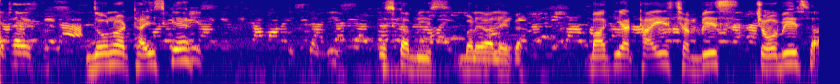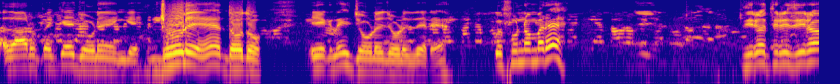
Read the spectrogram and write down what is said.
अट्ठाईस। दोनों अट्ठाईस के? इसका बीस। बड़े वाले का। बाकी अट्ठाईस छब्बीस चौबीस हज़ार रुपए के जोड़े आएँगे। जोड़े हैं दो दो। एक नहीं जोड़े जोड़े दे रहे हैं। कोई फ़ोन नंबर है? Zero three zero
